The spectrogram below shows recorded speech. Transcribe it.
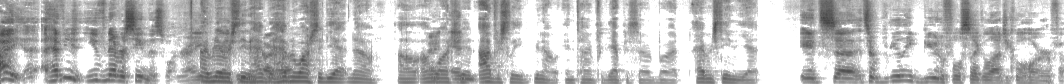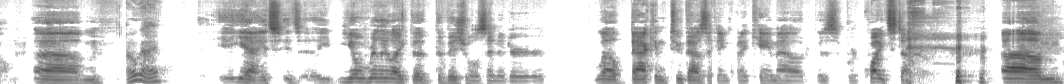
I have you. You've never seen this one, right? I've never seen it. Haven't, haven't watched it yet. No, I'll, I'll Right, watch it. Obviously, you know, in time for the episode, but I haven't seen it yet. it's uh, it's a really beautiful psychological horror film. Um, Okay. yeah, it's it's you'll really like the the visuals in it. Or well, back in 2000, I think when it came out, was were quite stunning. um,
